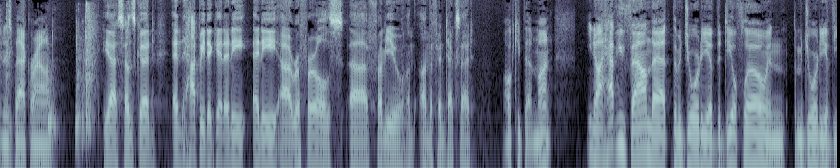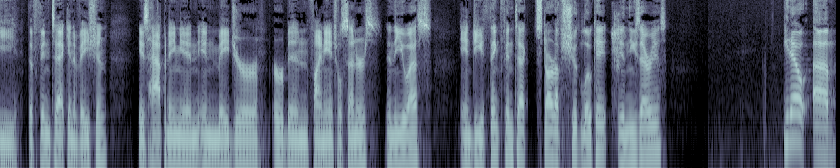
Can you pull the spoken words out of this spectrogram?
in his background. Yeah, sounds good. And happy to get any any uh, referrals uh, from you on, on the fintech side. I'll keep that in mind. You know, have you found that the majority of the deal flow and the majority of the the fintech innovation is happening in in major urban financial centers in the U.S.? And do you think fintech startups should locate in these areas? You know, um,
